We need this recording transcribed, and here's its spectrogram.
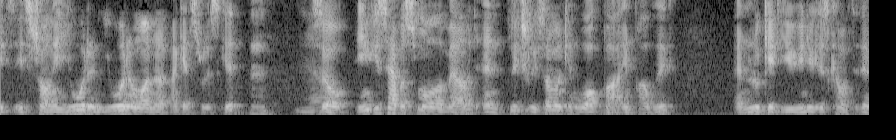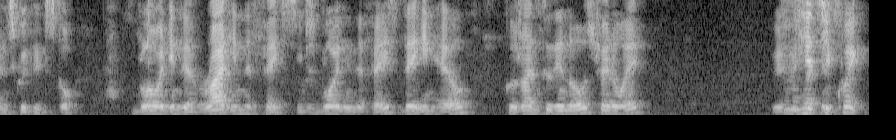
it's it's strong, and you wouldn't you wouldn't want to I guess risk it. Yeah. So you just have a small amount, and literally someone can walk by in public, and look at you, and you just come up to them and just quickly just go, blow it in there, right in the face. You just blow it in the face. They inhale, goes right into their nose straight away. it hits you quick.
